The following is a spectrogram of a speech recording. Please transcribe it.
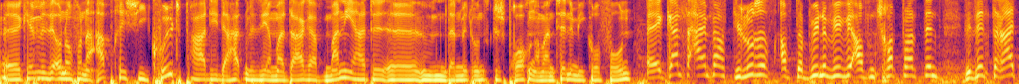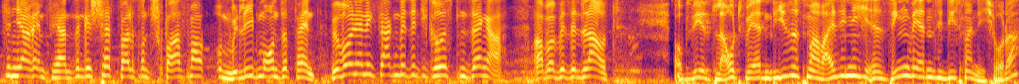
äh, kennen wir sie auch noch von der Après-Ski-Kultparty, da hatten wir sie ja mal da gehabt. Manni hatte äh, dann mit uns gesprochen am Antenne-Mikrofon. Äh, ganz einfach, die Ludus auf der Bühne, wie wir auf dem Schrottplatz sind. Wir sind 13 Jahre im Fernsehgeschäft, weil es uns Spaß macht und wir lieben unsere Fans. Wir wollen ja nicht sagen, wir sind die größten Sänger, aber wir sind laut. Ob sie jetzt laut werden dieses Mal, weiß ich nicht. Äh, singen werden sie diesmal nicht, oder?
